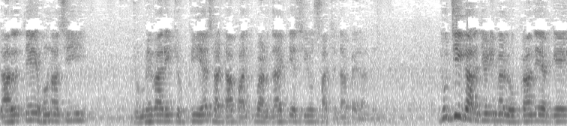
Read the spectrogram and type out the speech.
ਗੱਲ ਤੇ ਹੁਣ ਅਸੀਂ ਜ਼ਿੰਮੇਵਾਰੀ ਚੁੱਕੀ ਹੈ ਸਾਡਾ ਫਰਜ਼ ਬਣਦਾ ਕਿ ਅਸੀਂ ਉਹ ਸੱਚ ਦਾ ਪਹਿਰਾ ਦੇਈਏ। ਦੂਜੀ ਗੱਲ ਜਿਹੜੀ ਮੈਂ ਲੋਕਾਂ ਦੇ ਅੱਗੇ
